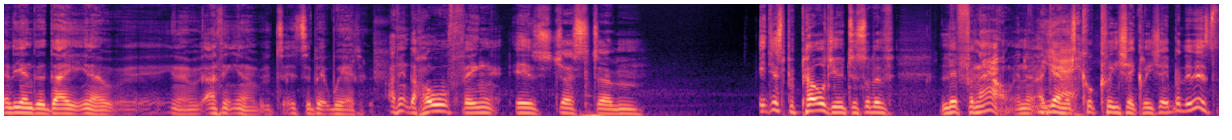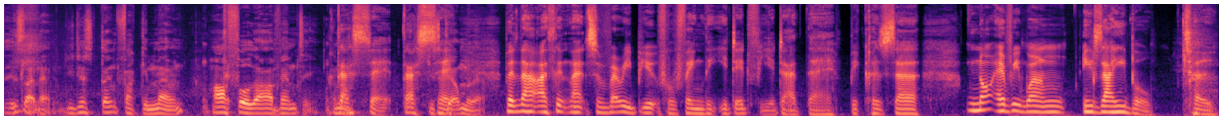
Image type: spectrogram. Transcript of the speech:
At the end of the day, you know, you know, I think you know it's it's a bit weird. I think the whole thing is just um, it just propelled you to sort of live for now. And again, Yeah. it's called cliche, cliche, but it is. It's like that. You just don't fucking moan. Half full, half empty. Come That's it. That's Just it. get on with it. But that I think that's a very beautiful thing that you did for your dad there, because uh, not everyone is able to.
